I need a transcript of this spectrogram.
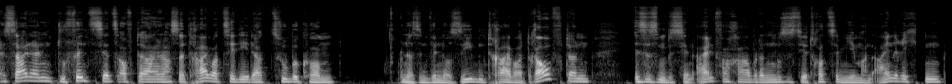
es sei denn, du findest jetzt auf der, hast eine Treiber-CD dazu bekommen und da sind Windows 7 Treiber drauf, dann ist es ein bisschen einfacher, aber dann muss es dir trotzdem jemand einrichten.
